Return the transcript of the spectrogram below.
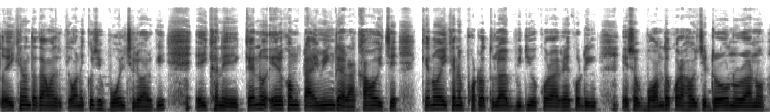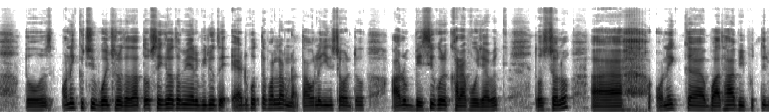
তো এইখানে দাদা আমাদেরকে অনেক কিছু বলছিল আর কি। এইখানে কেন এরকম টাইমিংটা রাখা হয়েছে? কেন এইখানে ফটো তোলা ভিডিও করা রেকর্ডিং এসব বন্ধ করা হয়েছে? ড্রোন উড়ানো। তো অনেক কিছু বলছিল দাদা। তো সেগুলো তো আমি আর ভিডিওতে অ্যাড করতে পারলাম না। তাহলে জিনিসটা হয়তো আরও বেশি করে খারাপ হয়ে যাবে। তো চলো অনেক বাধা বিপত্তির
